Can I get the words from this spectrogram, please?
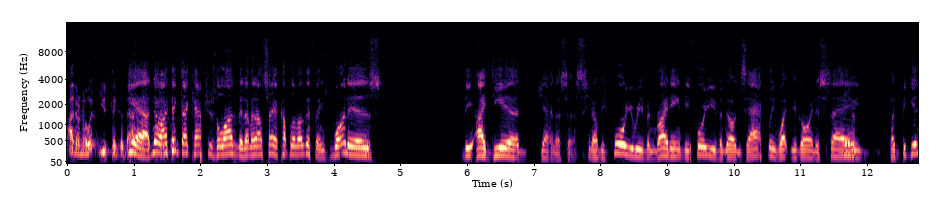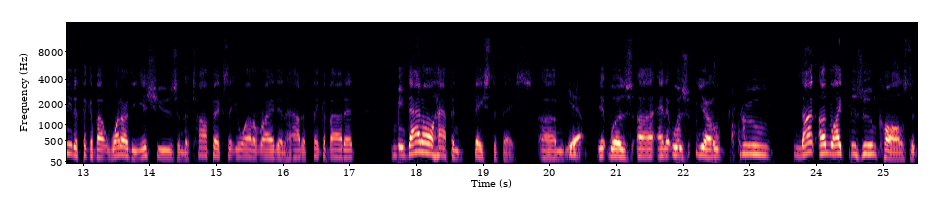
i don't know what you think about yeah, that, no, I think that captures a lot of it. I mean, I'll say a couple of other things. One is the idea genesis. You know, before you're even writing, before you even know exactly what you're going to say, Yeah. but beginning to think about what are the issues and the topics that you want to write and how to think about it. I mean, that all happened face to face. Um, yeah it was, uh, and it was, you know, through not unlike the Zoom calls that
